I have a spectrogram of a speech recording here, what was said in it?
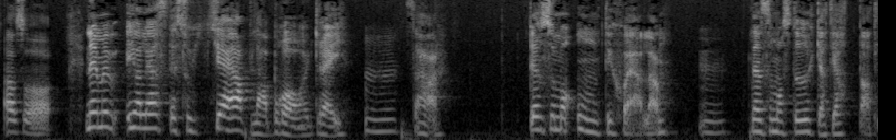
Alltså, Nej men jag läste så jävla bra grej. Så här. Den som har ont i själen. Den som har stukat hjärtat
